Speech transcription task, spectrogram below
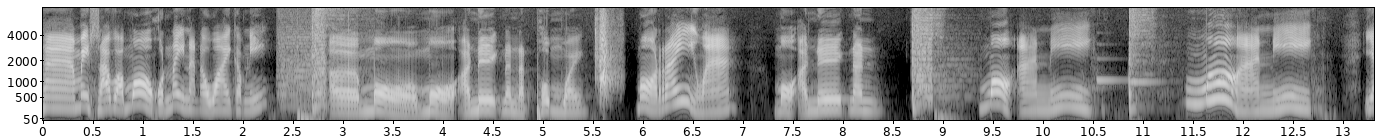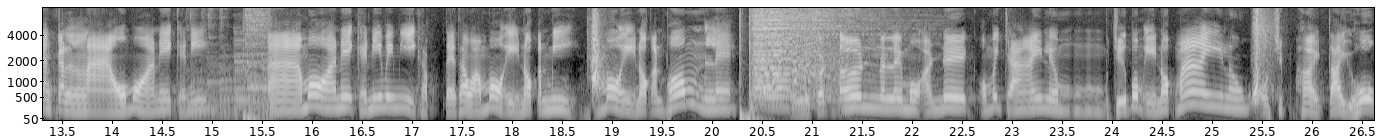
หาไม่ทราบว่าหม้อคนไหนนัดเอาไว้กับนี้ เออหมอหมออเนกนั่นนัดผมไว้หม้อไรวะหมออเนกนั่นหม้ออาเนกหม้ออาเนก ยังกันลาวหม้ออเนกแค่นี้อ่าหม้ออเนกแค่นี้ไม่มีครับ แต่ถ้าว่าหม้อเอกนอกกันมีหม้อเอกนอกกันพร้อมแหละเอาเลยก็เติ้นนั่นเลยหมออเนกเอาไม่จ่ายแล้วชื่อป้อมเอนอกไม้เราเอาชิบหายใต้ห้อง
